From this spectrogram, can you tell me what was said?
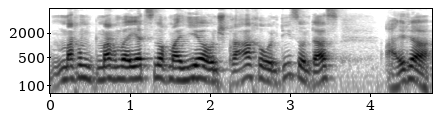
machen, machen wir jetzt nochmal hier und Sprache und dies und das. Alter,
